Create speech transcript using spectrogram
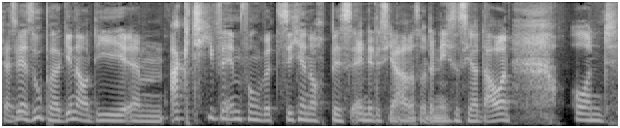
das wäre super, genau. Die ähm, aktive Impfung wird sicher noch bis Ende des Jahres oder nächstes Jahr dauern. Und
